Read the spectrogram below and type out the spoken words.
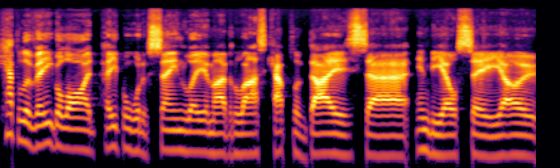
couple of eagle-eyed people would have seen Liam over the last couple of days. Uh, NBL CEO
